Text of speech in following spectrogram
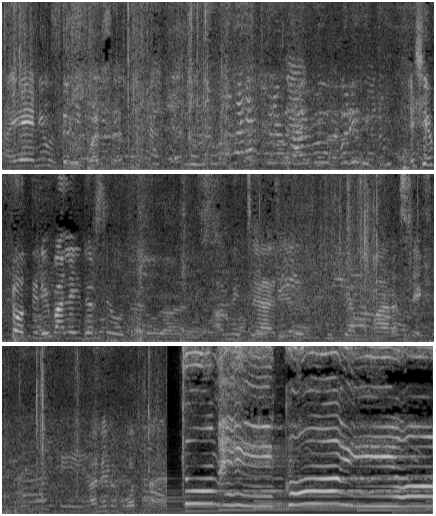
हाँ, ये नहीं उतरी ऊपर से। शिफ्ट होती रही पहले इधर से उधर। अब नीचे आ रही है क्योंकि हम हमारा स्टेशन है। तुम्हें कोई और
